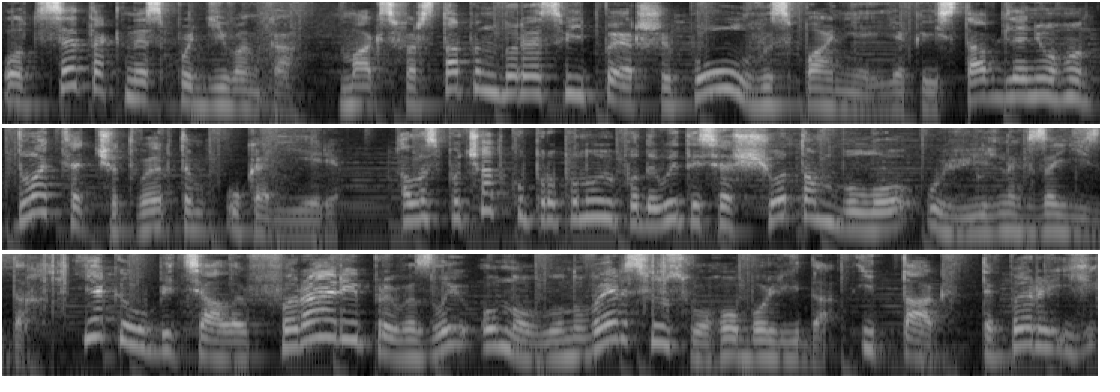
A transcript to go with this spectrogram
Оце так несподіванка. Макс Ферстапен бере свій перший поул в Іспанії, який став для нього 24-м у кар'єрі. Але спочатку пропоную подивитися, що там було у вільних заїздах. Як і обіцяли, в Феррарі привезли оновлену версію свого боліда. І так, тепер й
